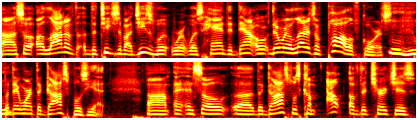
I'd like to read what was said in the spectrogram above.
uh, so a lot of the teachings about Jesus were, were, was handed down, or there were the letters of Paul, of course, mm-hmm. but they weren't the Gospels yet. Um, and, and, so uh, the Gospels come out of the church's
